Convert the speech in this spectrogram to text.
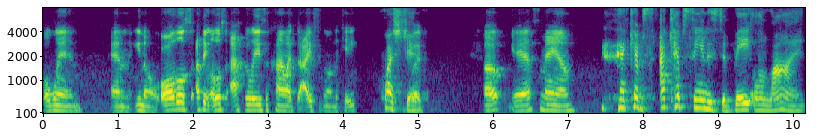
a win And you know, all those I think all those accolades are kind of like the icing on the cake. Question. But, oh yes, ma'am. I kept I kept seeing this debate online.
